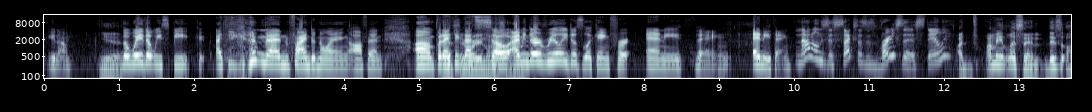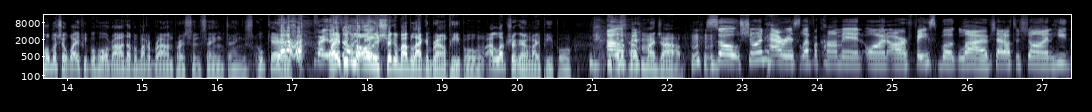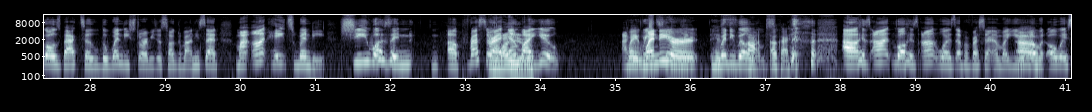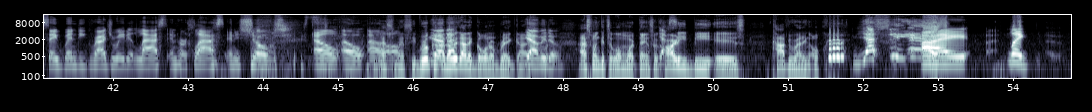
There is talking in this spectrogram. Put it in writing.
you know Yeah. the way that we speak, I think men find annoying often. Um, but I think that's so. to I mean, they're really just looking for anything, anything. Not only is it sexist, it's racist, Stanley. I, I mean, listen, there's a whole bunch of white people who are riled up about a brown person saying things. Who cares? Right, white people are we always triggered by black and brown people. I love triggering white people. That's half of my job. So Sean Harris left a comment on our Facebook Live. Shout out to Sean. He goes back to the Wendy story we just talked about. And he said, "My aunt hates Wendy. She was a professor at NYU. NYU." I Wait, read, Wendy or Stanley. his Wendy Williams? aunt? okay. uh, his aunt, well, his aunt was a professor at NYU Oh. and would always say Wendy graduated last in her class, and it shows. L L L. That's messy. Real quick, Yeah, I know we got to go on a break, guys. Yeah, we do. I just want to get to one more thing. So Yes. Cardi B is copyrighting. Oh, Yes, she is. I like.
